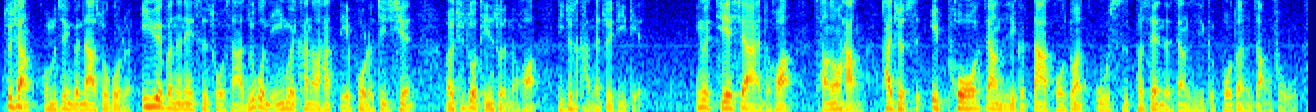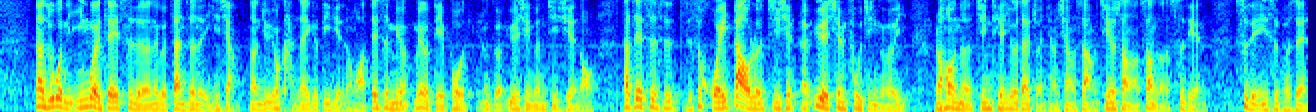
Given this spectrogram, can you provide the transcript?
就像我们之前跟大家说过的，一月份的那次错杀，如果你因为看到它跌破了季线而去做停损的话，你就是砍在最低点。因为接下来的话，长荣行它就是一波这样子一个大波段五十 percent 的这样子一个波段的涨幅。那如果你因为这一次的那个战争的影响，那你就又砍在一个低点的话，这次没有没有跌破那个月线跟季线哦，它这次是只是回到了季线呃月线附近而已。然后呢，今天又在转强向上，今天上涨上涨了四点四点一四 percent。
